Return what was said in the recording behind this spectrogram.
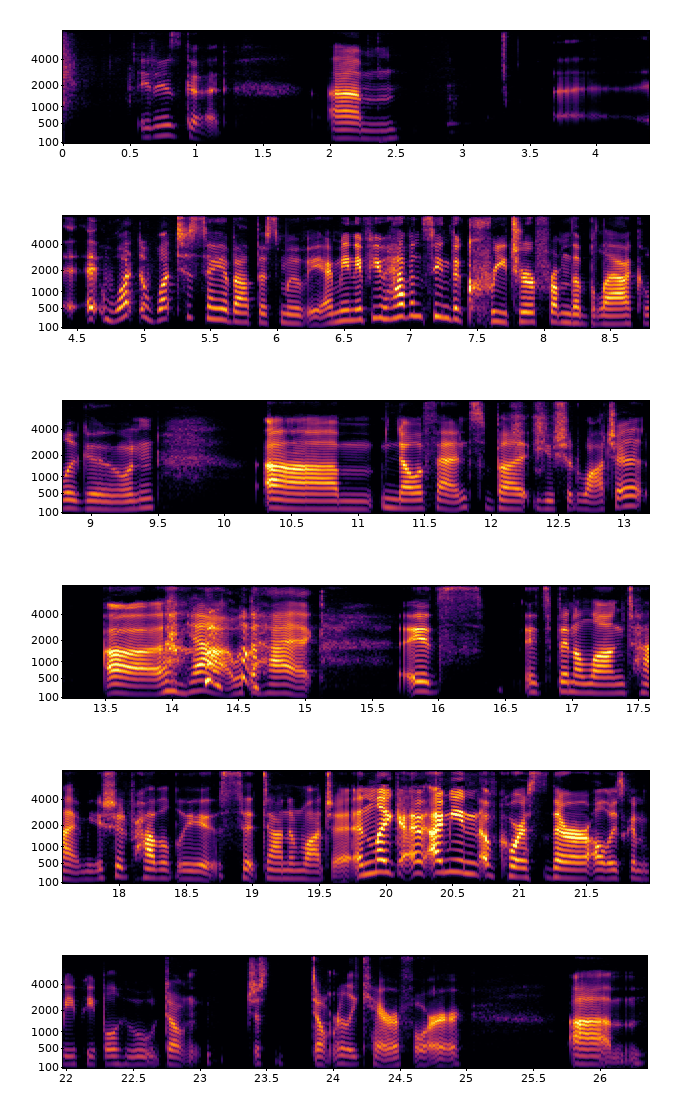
it is good. Um, uh, what what to say about this movie? I mean, if you haven't seen The Creature from the Black Lagoon, um, no offense, but you should watch it. Uh, Yeah, what the heck? it's it's been a long time. You should probably sit down and watch it. And like, I, I mean, of course, there are always going to be people who don't just don't really care for, um,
